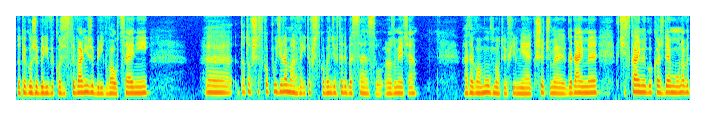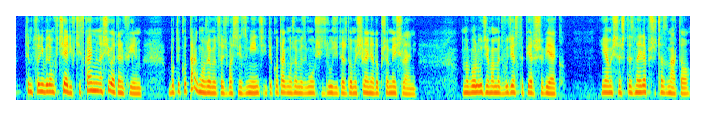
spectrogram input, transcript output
do tego, że byli wykorzystywani, że byli gwałceni, e, to to wszystko pójdzie na marne i to wszystko będzie wtedy bez sensu. Rozumiecie? Dlatego mówmy o tym filmie, krzyczmy, gadajmy, wciskajmy go każdemu, nawet tym, co nie będą chcieli. Wciskajmy na siłę ten film, bo tylko tak możemy coś właśnie zmienić i tylko tak możemy zmusić ludzi też do myślenia, do przemyśleń. No bo ludzie, mamy XXI wiek. I ja myślę, że to jest najlepszy czas na to,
